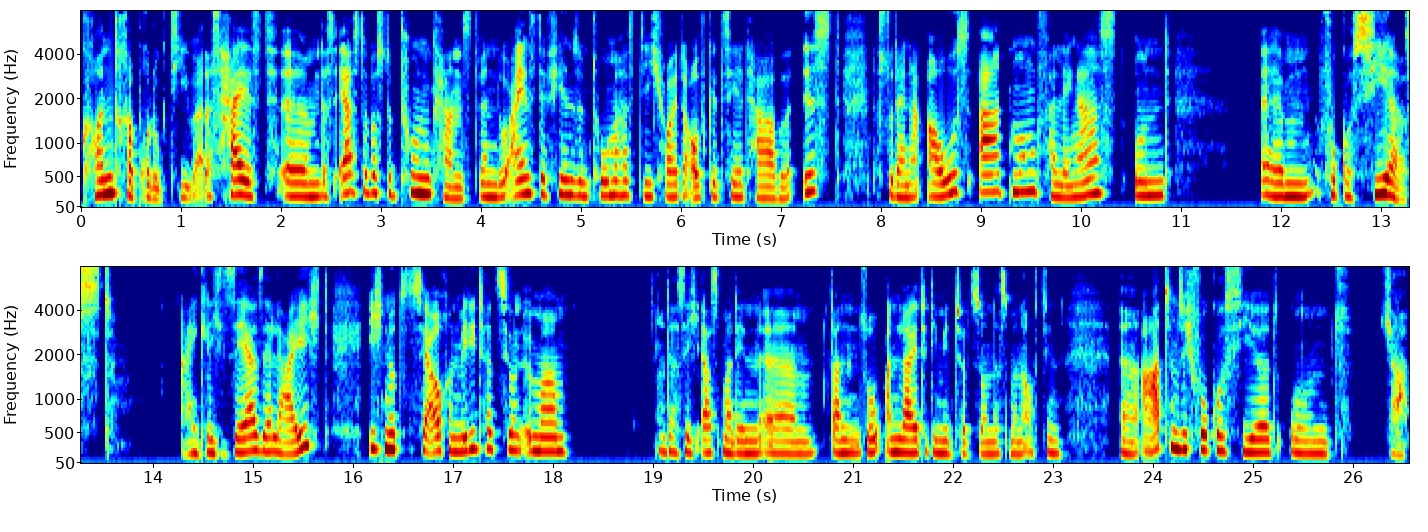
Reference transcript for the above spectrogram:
kontraproduktiver. Das heißt, ähm, das Erste, was du tun kannst, wenn du eins der vielen Symptome hast, die ich heute aufgezählt habe, ist, dass du deine Ausatmung verlängerst und ähm, fokussierst eigentlich sehr, sehr leicht. Ich nutze es ja auch in Meditation immer, dass ich erstmal den ähm, dann so anleite, die Meditation, dass man auf den äh, Atem sich fokussiert und ja,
